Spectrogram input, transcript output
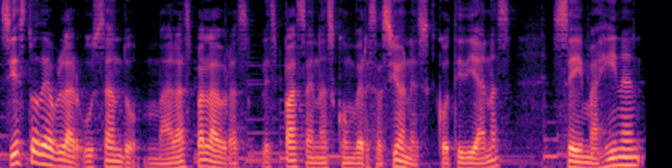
Si esto de hablar usando malas palabras les pasa en las conversaciones cotidianas, ¿se imaginan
